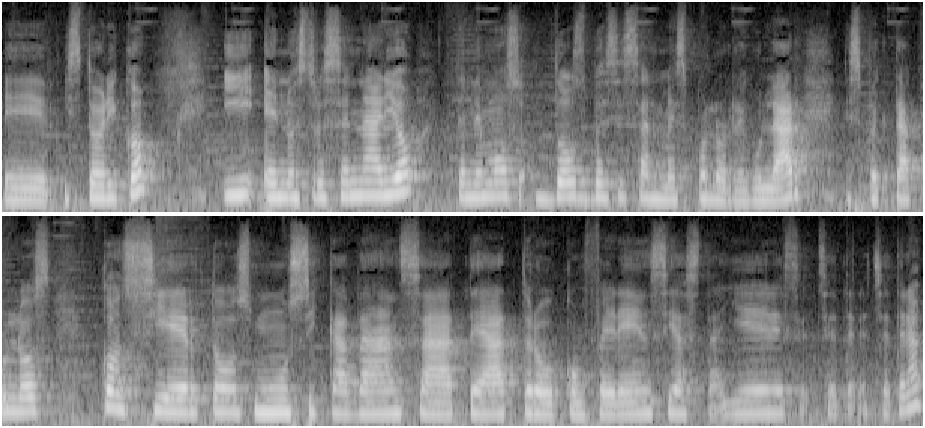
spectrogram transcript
eh, histórico, y en nuestro escenario tenemos dos veces al mes por lo regular espectáculos, conciertos, música, danza, teatro, conferencias, talleres, etcétera, etcétera.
